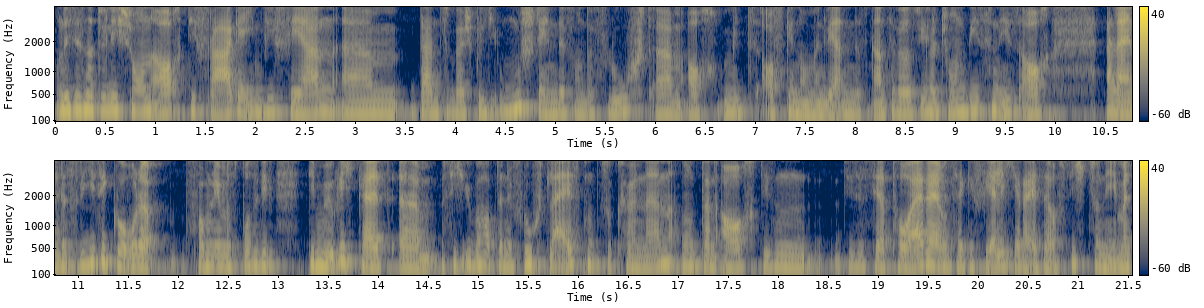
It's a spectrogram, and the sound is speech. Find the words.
Und es ist natürlich schon auch die Frage, inwiefern ähm, dann zum Beispiel die Umstände von der Flucht ähm, auch mit aufgenommen werden das Ganze. Weil was wir halt schon wissen, ist auch, allein das Risiko oder formulieren wir es positiv, die Möglichkeit, ähm, sich überhaupt eine Flucht leisten zu können und dann auch diesen, diese sehr teure und sehr gefährliche Reise auf sich zu nehmen,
